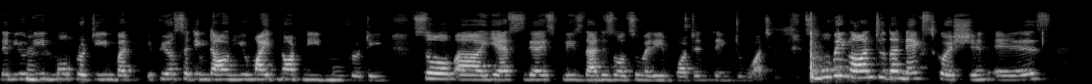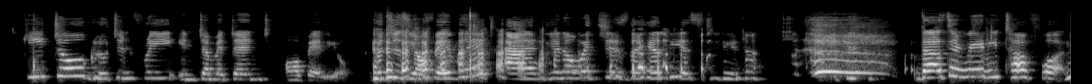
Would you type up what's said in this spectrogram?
then you mm-hmm. need more protein. But if you're sitting down, you might not need more protein. So uh, yes, guys, please, that is also very important thing to watch. So moving on to the next question is keto, gluten free, intermittent, or paleo? Which is your favorite, and you know which is the healthiest? You know? That's a really tough one.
